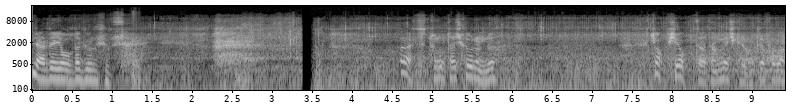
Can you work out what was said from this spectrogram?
İleride yolda görüşürüz. Evet, Tulumtaş göründü. Çok bir şey yoktu zaten 5 kilometre falan.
